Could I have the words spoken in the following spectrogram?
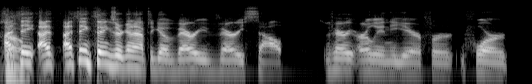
So, I think I, I think things are going to have to go very very south very early in the year for for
